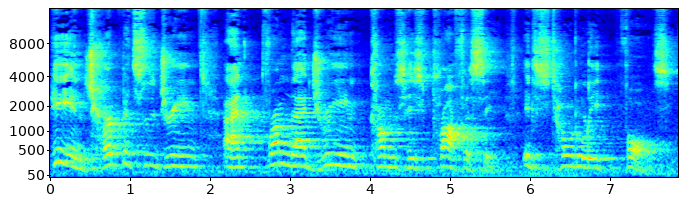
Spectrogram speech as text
he interprets the dream, and from that dream comes his prophecy. It is totally false.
